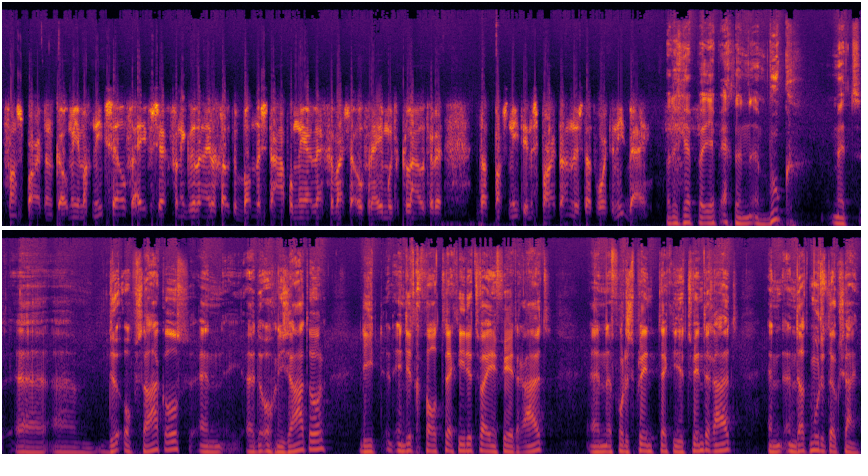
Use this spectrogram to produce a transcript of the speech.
van Spartan komen. Je mag niet zelf even zeggen van ik wil een hele grote bandenstapel neerleggen waar ze overheen moeten klauteren. Dat past niet in Spartan, dus dat hoort er niet bij. Dus je hebt, je hebt echt een, een boek met eh, eh, de obstakels en eh, de organisator. Die, in dit geval trekt hij de 42 uit. En eh, voor de sprint trekt hij de 20 uit. En, en dat moet het ook zijn.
